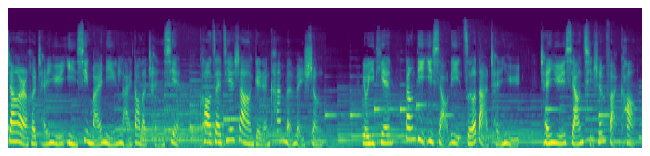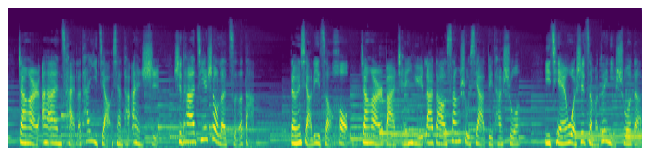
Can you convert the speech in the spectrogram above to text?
张耳和陈馀隐姓埋名来到了陈县，靠在街上给人看门为生。有一天，当地一小吏责打陈馀，陈馀想起身反抗，张耳暗暗踩了他一脚，向他暗示，使他接受了责打。等小吏走后，张耳把陈馀拉到桑树下，对他说。以前我是怎么对你说的？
